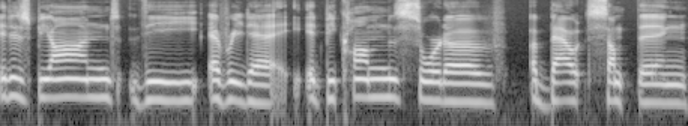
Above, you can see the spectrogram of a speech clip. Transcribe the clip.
it is beyond the everyday. It becomes sort of about something.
